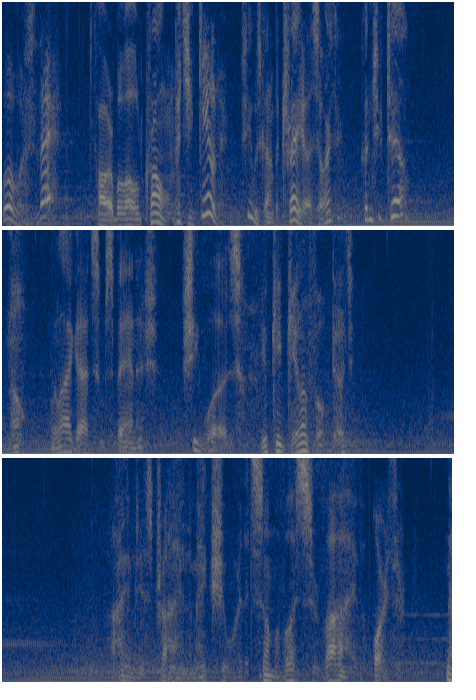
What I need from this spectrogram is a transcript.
What was that? Horrible old crone. But you killed her. She was gonna betray us, Arthur. Couldn't you tell? No. Well, I got some Spanish. She was. You keep killing folk, Dutch. I am just trying to make sure that some of us survive, Arthur. Now,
